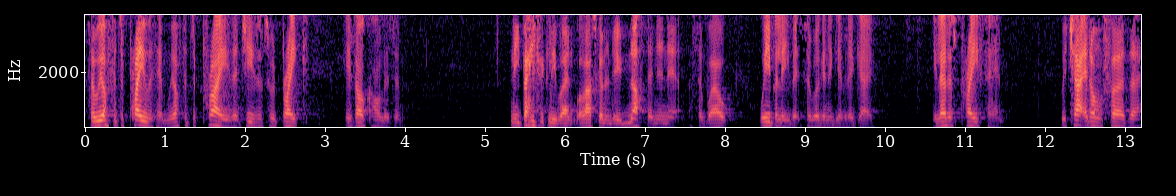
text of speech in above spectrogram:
So we offered to pray with him. We offered to pray that Jesus would break his alcoholism. And he basically went, Well, that's going to do nothing, isn't it? I said, Well, we believe it, so we're going to give it a go. He let us pray for him. We chatted on further.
